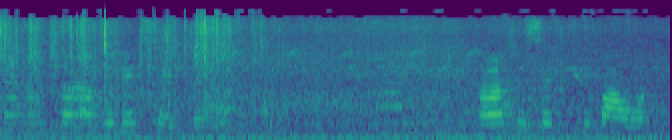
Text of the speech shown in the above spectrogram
त्यानंतर अजून एक सेट आहे मला असे सेट खूप आवडतं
